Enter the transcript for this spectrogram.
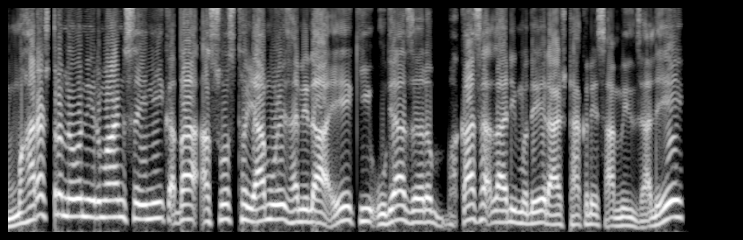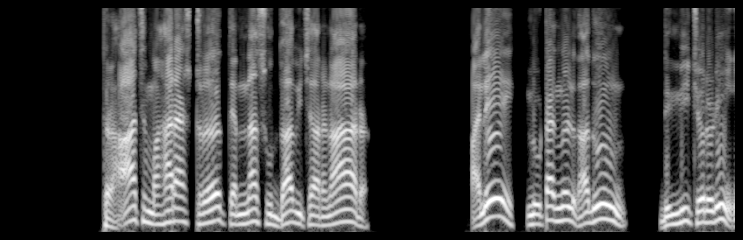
महाराष्ट्र नवनिर्माण सैनिक आता अस्वस्थ यामुळे झालेला आहे की उद्या जर भकास राज ठाकरे सामील झाले तर आज महाराष्ट्र त्यांना सुद्धा विचारणार. आले लोटांगण घालून दिल्ली चरणी.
